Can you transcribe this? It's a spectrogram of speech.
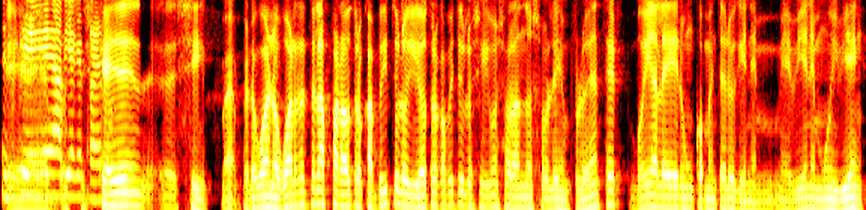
Es que Eh, había pues que es traerlo. que, eh, sí, pero bueno, guárdatelas para otro capítulo y otro capítulo seguimos hablando sobre influencer. Voy a leer un comentario que me viene muy bien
